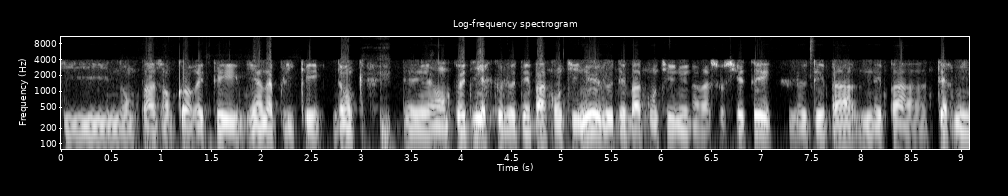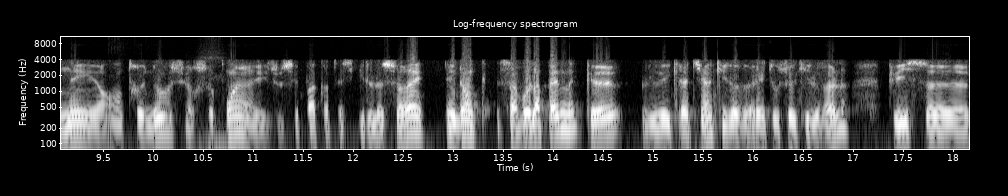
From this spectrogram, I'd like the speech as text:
qui n'ont pas encore été bien appliquées. Donc, euh, on peut dire que le débat continue, le débat continue dans la société. Le débat n'est pas terminé entre nous sur ce point, et je ne sais pas quand est-ce qu'il le serait. Et donc, ça vaut la peine que les chrétiens qui et tous ceux qui le veulent puissent euh,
